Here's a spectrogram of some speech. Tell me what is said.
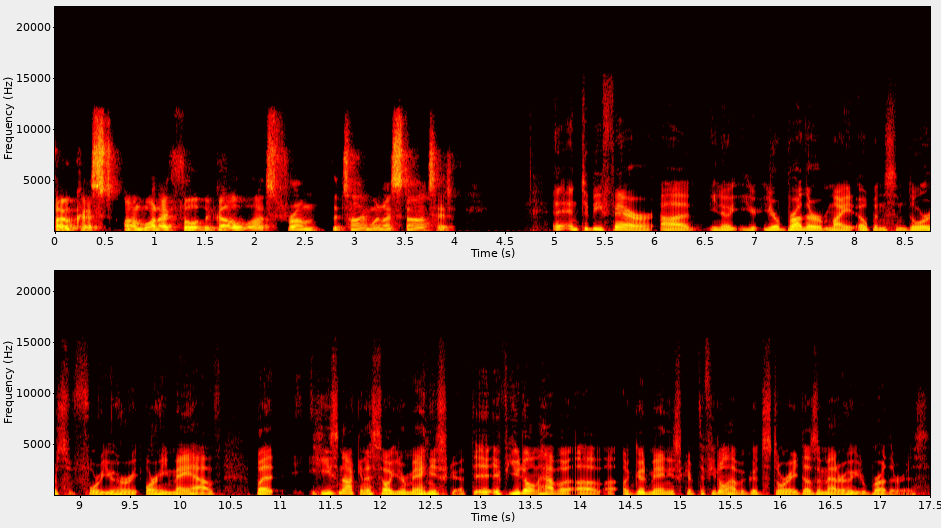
focused on what I thought the goal was from the time when I started. And, and to be fair, uh, you know, your, your, brother might open some doors for you, or, or he may have, but he's not going to sell your manuscript. If you don't have a, a, a good manuscript, if you don't have a good story, it doesn't matter who your brother is.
